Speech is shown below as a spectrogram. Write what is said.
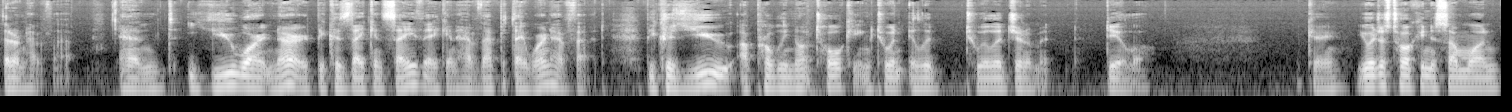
They don't have that. And you won't know because they can say they can have that, but they won't have that. Because you are probably not talking to an Ill- to a legitimate dealer. Okay? You're just talking to someone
